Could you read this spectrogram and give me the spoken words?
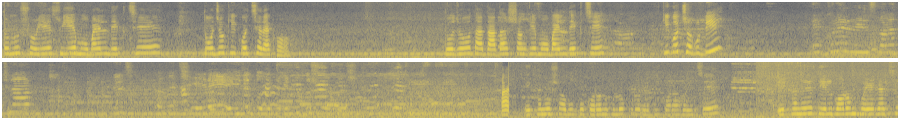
তনু শুয়ে শুয়ে মোবাইল দেখছে। তোজো কি করছে দেখো? তোজো তার দাদার সঙ্গে মোবাইল দেখছে। কি করছ গুড্ডি? এখানে সব উপকরণগুলো পুরো রেডি করা হয়েছে। এখানে তেল গরম হয়ে গেছে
